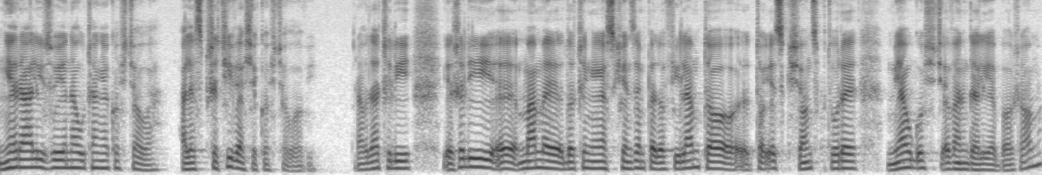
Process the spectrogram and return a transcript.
nie realizuje nauczania Kościoła, ale sprzeciwia się Kościołowi. Prawda? Czyli jeżeli e, mamy do czynienia z księdzem pedofilem, to, to jest ksiądz, który miał głosić Ewangelię Bożą,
